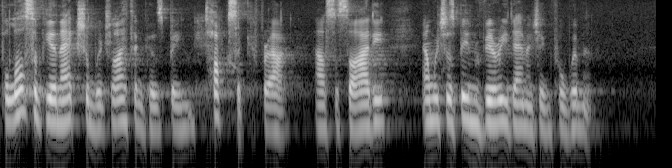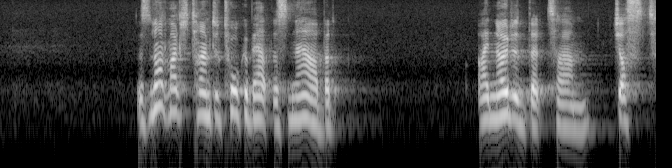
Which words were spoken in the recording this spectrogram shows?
philosophy in action which I think has been toxic for our, our society and which has been very damaging for women. There's not much time to talk about this now, but I noted that um, just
